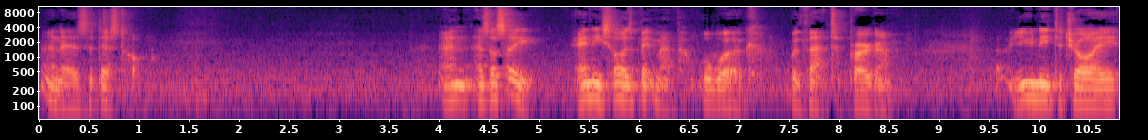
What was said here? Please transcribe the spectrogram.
and there's the desktop. And as I say, any size bitmap will work with that program. You need to try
